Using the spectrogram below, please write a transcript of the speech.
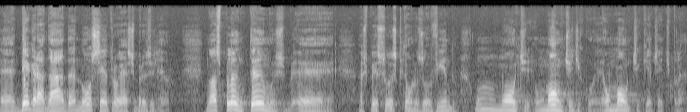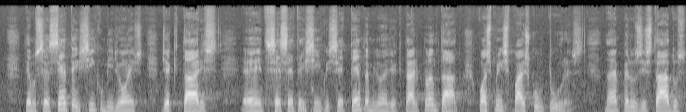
é, degradada no centro-oeste brasileiro. Nós plantamos, é, as pessoas que estão nos ouvindo, um monte, um monte de coisa, é um monte que a gente planta. Temos 65 milhões de hectares é, entre 65 e 70 milhões de hectares plantados, com as principais culturas né, pelos estados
